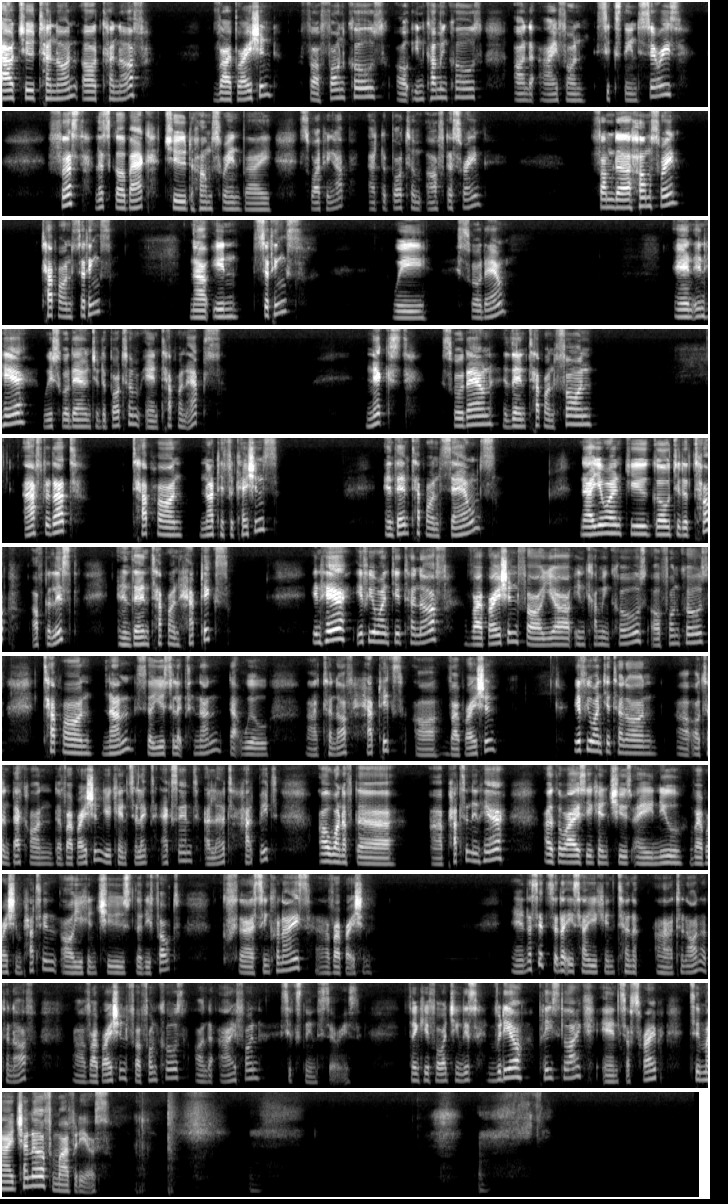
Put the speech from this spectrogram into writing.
how to turn on or turn off vibration for phone calls or incoming calls on the iPhone 16 series. First, let's go back to the home screen by swiping up at the bottom of the screen. From the home screen, tap on settings. Now in settings, we scroll down. And in here, we scroll down to the bottom and tap on apps. Next, scroll down, and then tap on phone. After that, tap on notifications and then tap on sounds. Now you want to go to the top of the list and then tap on haptics. In here, if you want to turn off vibration for your incoming calls or phone calls, tap on none. So you select none that will uh, turn off haptics or vibration. If you want to turn on uh, or turn back on the vibration, you can select accent, alert, heartbeat, or one of the uh, pattern in here. Otherwise, you can choose a new vibration pattern or you can choose the default uh, synchronize uh, vibration. And that's it. So that is how you can turn, uh, turn on or turn off uh, vibration for phone calls on the iPhone 16 series. Thank you for watching this video. Please like and subscribe to my channel for more videos.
